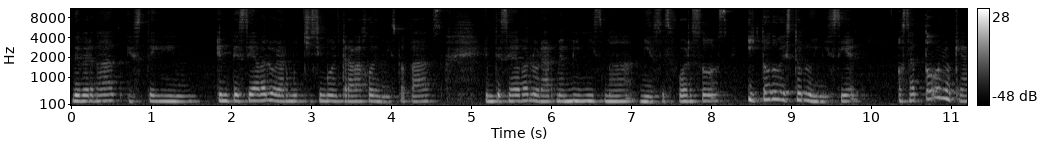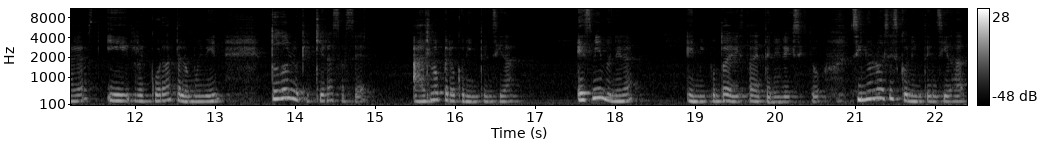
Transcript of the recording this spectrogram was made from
De verdad, este, empecé a valorar muchísimo el trabajo de mis papás. Empecé a valorarme a mí misma, mis esfuerzos y todo esto lo inicié o sea, todo lo que hagas, y recuérdatelo muy bien, todo lo que quieras hacer, hazlo pero con intensidad. Es mi manera, en mi punto de vista, de tener éxito. Si no lo haces con intensidad,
